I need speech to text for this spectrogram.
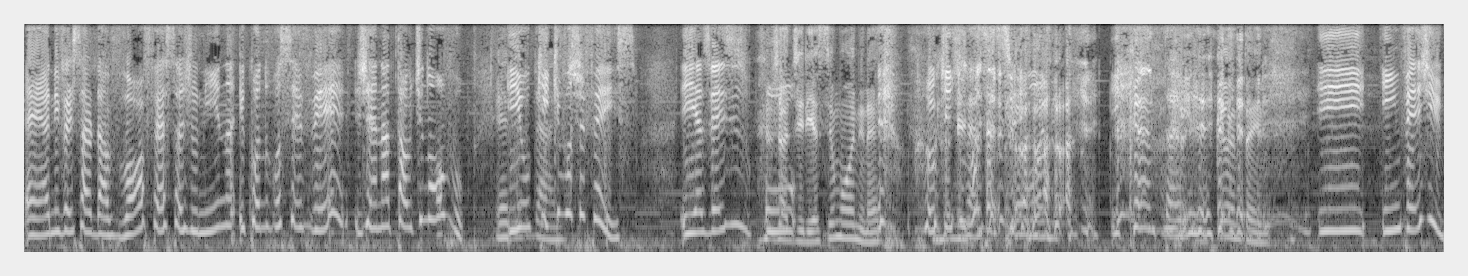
é, aniversário da avó, festa junina e quando você vê, já é Natal de novo. É e verdade. o que que você fez? E às vezes. O... Já diria Simone, né? o que, que você Simone? e canta. E canta ainda. E em vez de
